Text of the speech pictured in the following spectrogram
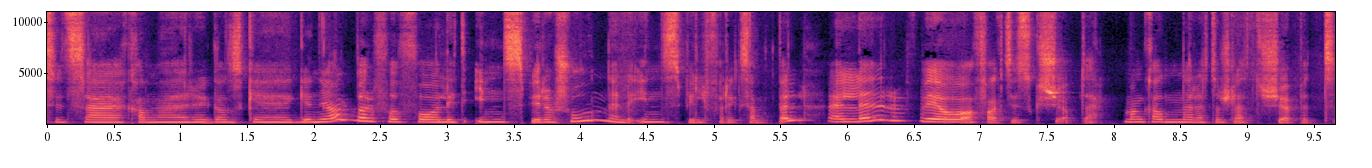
syns jeg kan være ganske genial, bare for å få litt inspirasjon eller innspill, f.eks. Eller ved å faktisk kjøpe det. Man kan rett og slett kjøpe et,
